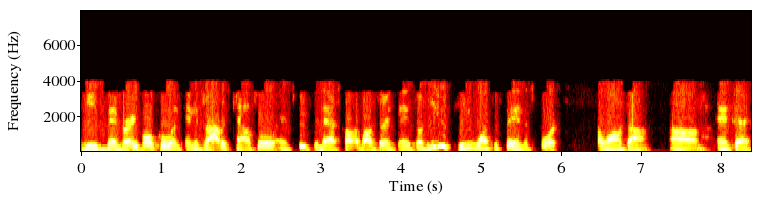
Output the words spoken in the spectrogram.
He's been very vocal in, in the drivers' council and speaks to NASCAR about certain things. So he he wants to stay in the sport a long time. Um, and to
